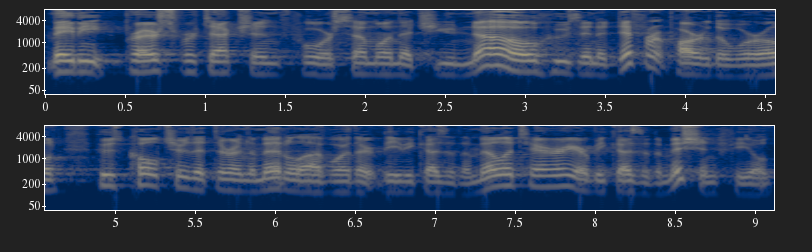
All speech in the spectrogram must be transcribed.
Maybe prayers for protection for someone that you know who's in a different part of the world, whose culture that they're in the middle of, whether it be because of the military or because of the mission field,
